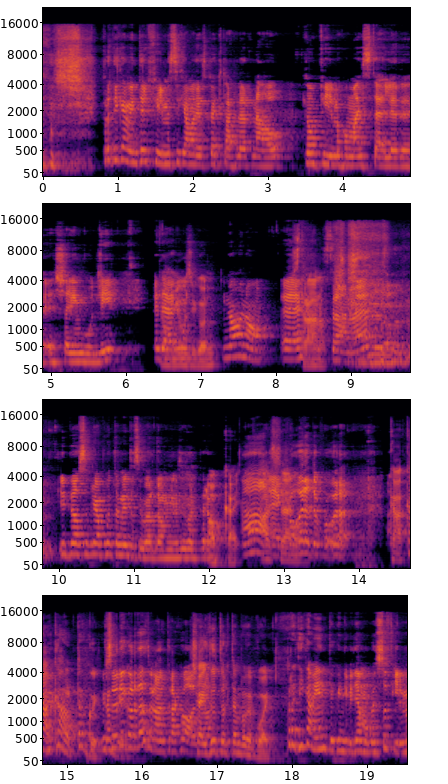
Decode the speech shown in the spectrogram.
praticamente il film si chiama The Spectacular Now, che è un film con Miles Teller e Shailene Woodley. Ed È un musical. No, no, Eh, Strano. Strano, eh? Il nostro primo appuntamento si guarda un musical però. Ok. Ah, Ha ecco, ora dopo, ora... Ca- ca- cal- tranquillo. Mi sono ricordata un'altra cosa. C'hai tutto il tempo che vuoi. Praticamente, quindi vediamo questo film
